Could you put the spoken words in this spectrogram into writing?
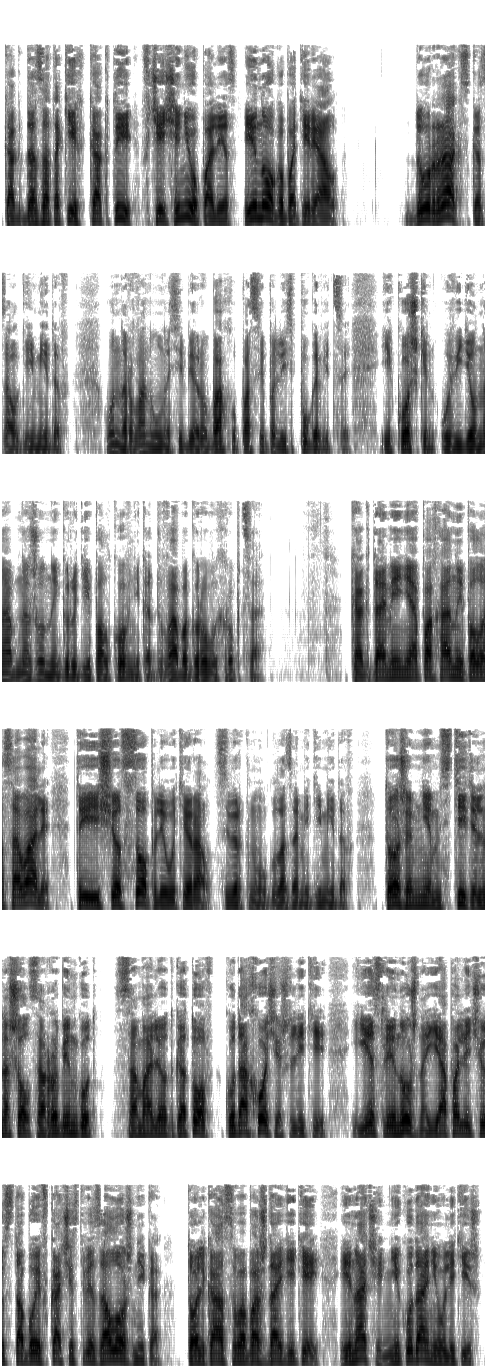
Когда за таких, как ты, в Чечню полез и ногу потерял?» «Дурак!» — сказал Демидов. Он рванул на себе рубаху, посыпались пуговицы, и Кошкин увидел на обнаженной груди полковника два багровых рубца. «Когда меня паханы полосовали, ты еще сопли утирал», — сверкнул глазами Демидов. «Тоже мне мститель нашелся, Робин Гуд. Самолет готов, куда хочешь лети. Если нужно, я полечу с тобой в качестве заложника. Только освобождай детей, иначе никуда не улетишь».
